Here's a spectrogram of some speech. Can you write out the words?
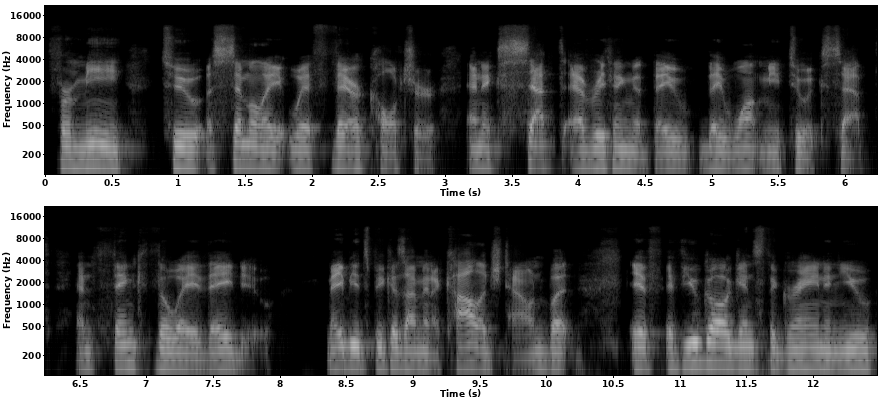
for me to assimilate with their culture and accept everything that they they want me to accept and think the way they do maybe it's because i'm in a college town but if if you go against the grain and you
